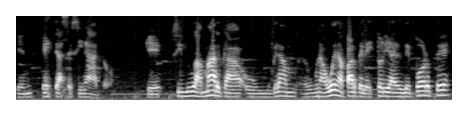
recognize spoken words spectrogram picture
en este asesinato, que sin duda marca un gran, una buena parte de la historia del deporte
